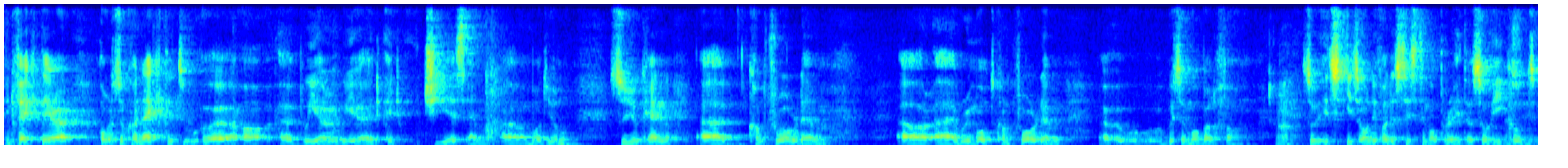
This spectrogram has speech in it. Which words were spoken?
In fact, they are also connected to. Uh, uh, uh, we are we are a GSM uh, module, so you can uh, control them, or uh, remote control them uh, with a mobile phone. Oh. So it's it's only for the system operator. So he I could see.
